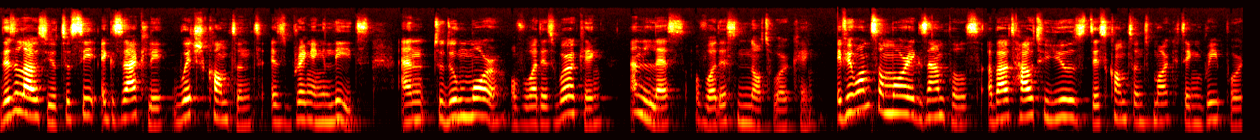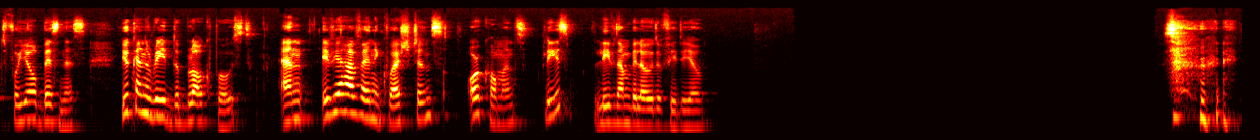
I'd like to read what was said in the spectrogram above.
This allows you to see exactly which content is bringing leads and to do more of what is working and less of what is not working. If you want some more examples about how to use this content marketing report for your business, you can read the blog post. And if you have any questions or comments, please leave them below the video.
